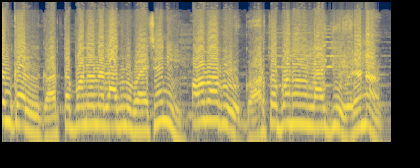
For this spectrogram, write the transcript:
अङ्कल घर त बनाउन लाग्नु भएछ नि? अँ बाबु घर त बनाउन लाग्यो हेर न।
